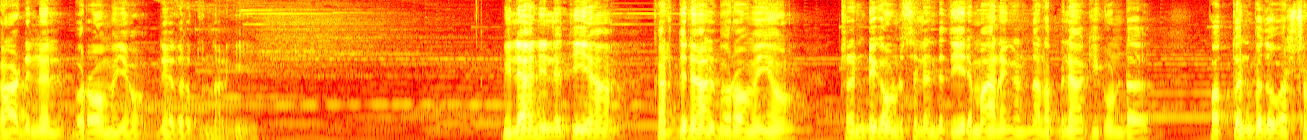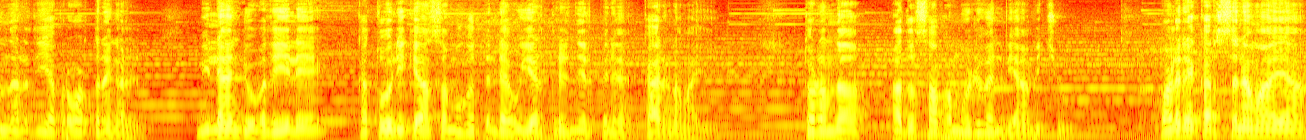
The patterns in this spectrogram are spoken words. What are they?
കാർഡിനൽ ബൊറോമയോ നേതൃത്വം നൽകി. മിലാനിലെത്തിയ കർദിനാൾ ബൊറോമയോ ട്രെൻഡ് കൗൺസിലിന്റെ തീരുമാനങ്ങൾ നടപ്പിലാക്കിക്കൊണ്ട് പത്തൊൻപത് വർഷം നടത്തിയ പ്രവർത്തനങ്ങൾ മിലാൻ രൂപതയിലെ കത്തോലിക്ക സമൂഹത്തിന്റെ ഉയർത്തെഴുന്നേൽപ്പിന് കാരണമായി. തുടർന്ന് അത് സഭ മുഴുവൻ വ്യാപിച്ചു. വളരെ കർശനമായ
